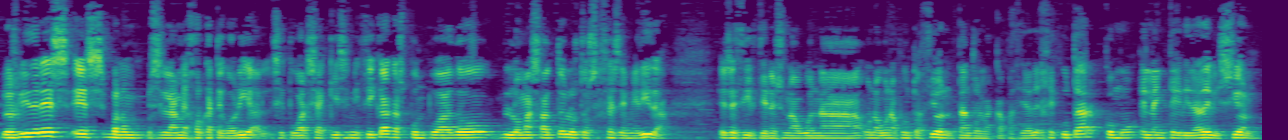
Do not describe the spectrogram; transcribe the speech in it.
Los líderes es, bueno, es la mejor categoría. Situarse aquí significa que has puntuado lo más alto en los dos ejes de medida. Es decir, tienes una buena, una buena puntuación tanto en la capacidad de ejecutar como en la integridad de visión.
